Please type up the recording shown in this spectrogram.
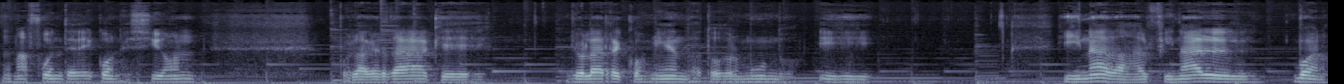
Una fuente de conexión, pues la verdad que yo la recomiendo a todo el mundo. Y, y nada, al final, bueno,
